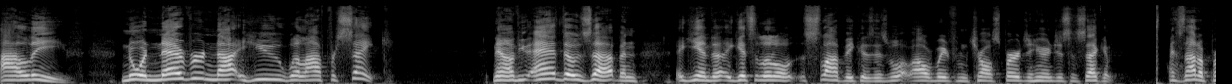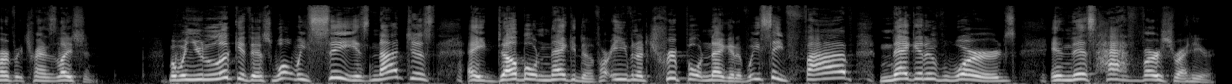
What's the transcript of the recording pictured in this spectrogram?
I leave, nor never not you will I forsake. Now, if you add those up, and again, it gets a little sloppy because I'll read from Charles Spurgeon here in just a second. It's not a perfect translation. But when you look at this, what we see is not just a double negative or even a triple negative. We see five negative words in this half verse right here,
